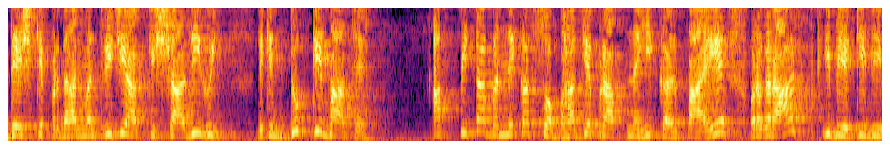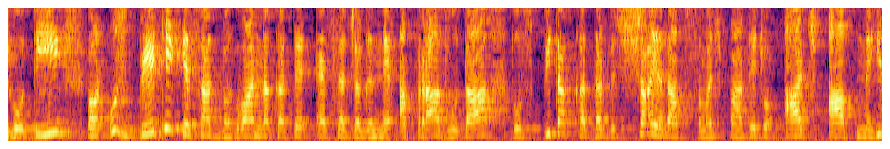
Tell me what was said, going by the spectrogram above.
देश के प्रधानमंत्री जी, आपकी शादी हुई, लेकिन दुख की बात है आप पिता बनने का सौभाग्य प्राप्त नहीं कर पाए और अगर आपकी बेटी भी होती और उस बेटी के साथ भगवान न करते, ऐसा जघन्य अपराध होता तो उस पिता का दर्द शायद आप समझ पाते, जो आज आप नहीं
